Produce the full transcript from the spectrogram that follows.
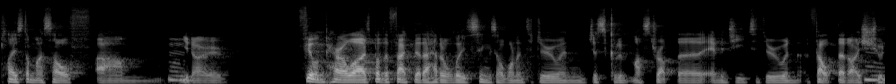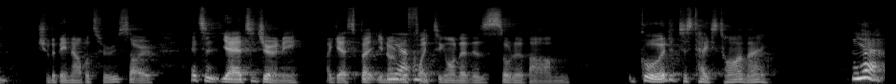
placed on myself, um, mm. you know, feeling paralyzed by the fact that I had all these things I wanted to do and just couldn't muster up the energy to do and felt that I should mm. should have been able to. So it's a yeah, it's a journey, I guess. But you know, yeah. reflecting on it is sort of um good. It just takes time, eh? Yeah.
